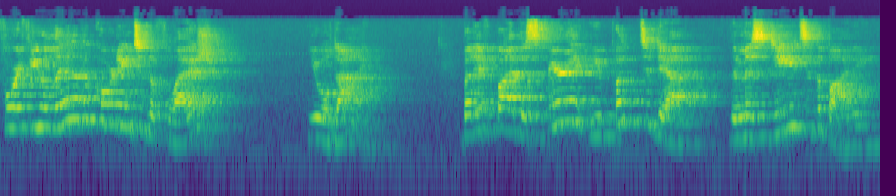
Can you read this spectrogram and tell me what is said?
For if you live according to the flesh, you will die. But if by the Spirit you put to death the misdeeds of the body,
